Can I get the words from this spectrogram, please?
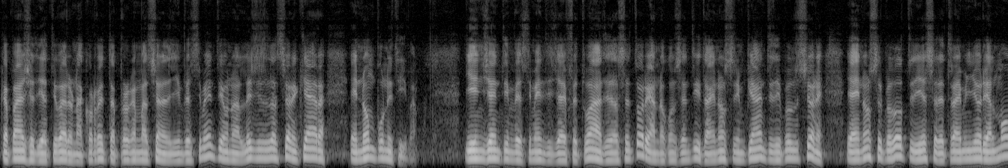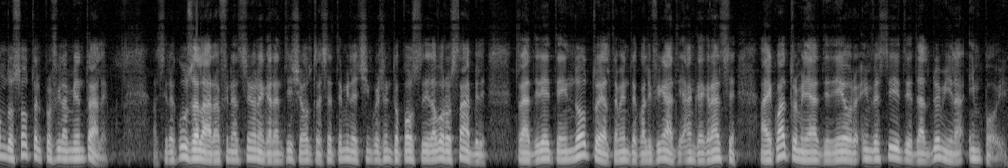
capace di attivare una corretta programmazione degli investimenti e una legislazione chiara e non punitiva. Gli ingenti investimenti già effettuati dal settore hanno consentito ai nostri impianti di produzione e ai nostri prodotti di essere tra i migliori al mondo sotto il profilo ambientale. A Siracusa la raffinazione garantisce oltre 7.500 posti di lavoro stabili tra diretti e indotto e altamente qualificati, anche grazie ai 4 miliardi di euro investiti dal 2000 in poi.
